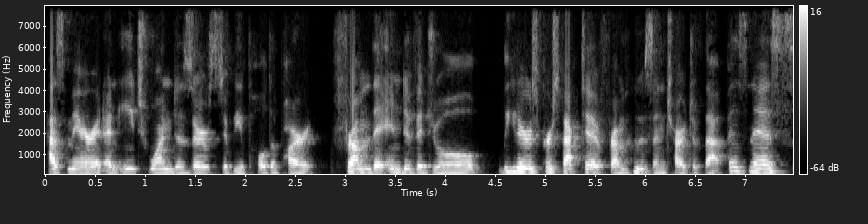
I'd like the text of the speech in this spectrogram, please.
has merit and each one deserves to be pulled apart from the individual leader's perspective, from who's in charge of that business.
